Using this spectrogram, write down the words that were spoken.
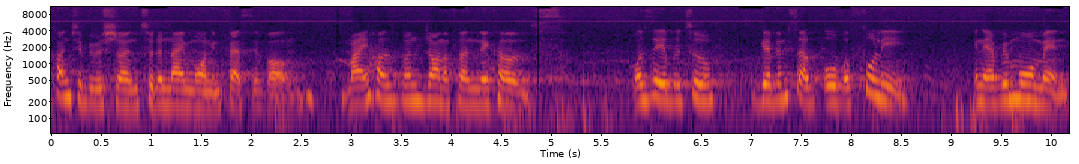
contribution to the Nine Morning Festival. My husband, Jonathan Nichols, was able to give himself over fully in every moment.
